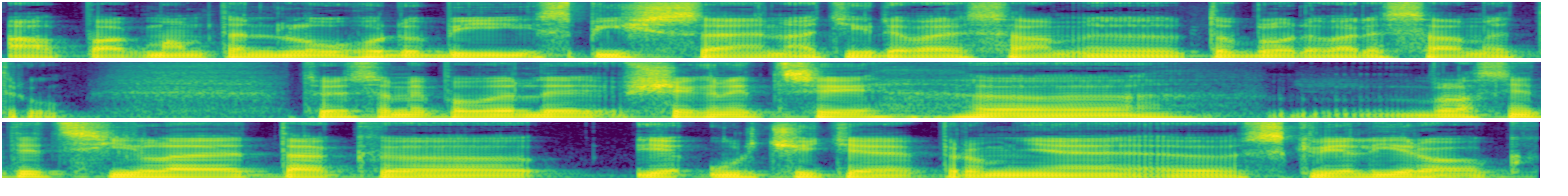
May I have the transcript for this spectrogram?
a pak mám ten dlouhodobý spíš sen a těch 90, eh, to bylo 90 metrů. To, že se mi povedly všechny tři eh, vlastně ty cíle, tak eh, je určitě pro mě skvělý rok.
